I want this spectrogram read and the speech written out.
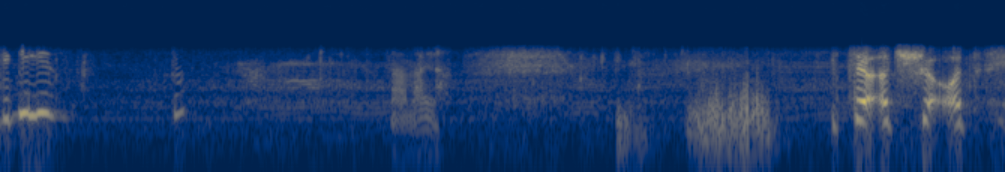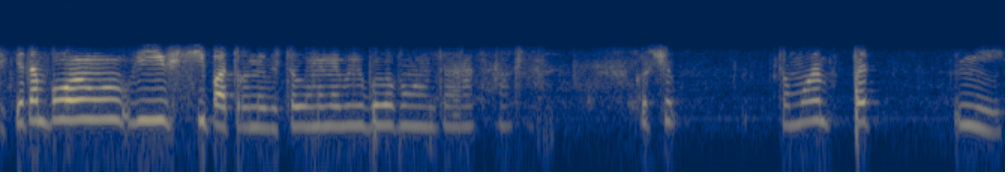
Дебілізм. Нормально. І Це я там, по-моєму, її всі патрони виставив, у мене їх по-моєму, зараз. раз. Коротше, по-моєму. Ні.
